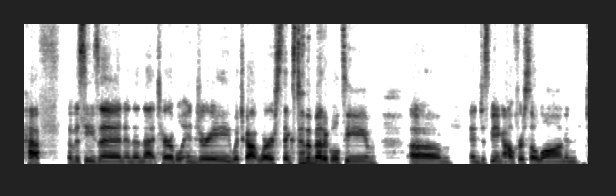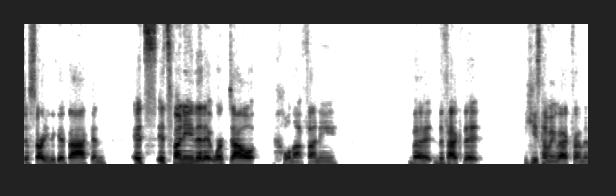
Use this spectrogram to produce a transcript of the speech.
half of a season and then that terrible injury which got worse thanks to the medical team um, and just being out for so long and just starting to get back and it's it's funny that it worked out. Well, not funny, but the fact that he's coming back from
